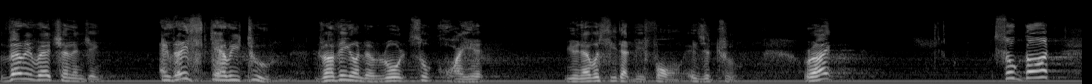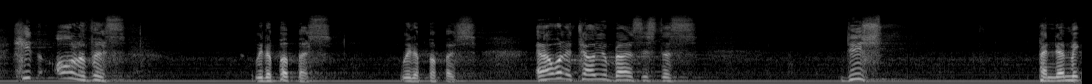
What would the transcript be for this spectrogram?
Very, very challenging. And very scary too. Driving on the road so quiet. You never see that before. Is it true? Right? So God hit all of us with a purpose. With a purpose. And I want to tell you, brothers and sisters, this pandemic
